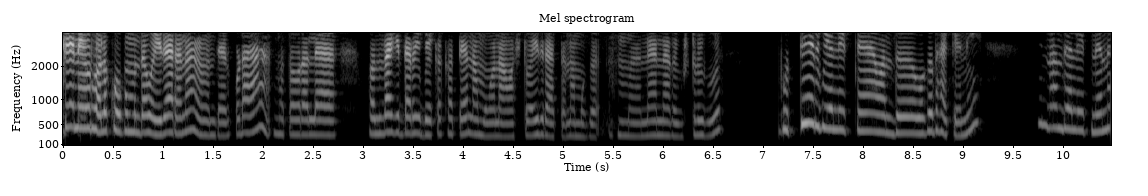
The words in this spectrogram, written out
ಮುಂಜಾನೆ ಅವ್ರು ಹೊಲಕ್ಕೆ ಹೋಗೋ ಮುಂದೆ ಒಯ್ದಾರನ ಒಂದೆರಡು ಕೊಡ. ಮತ್ತು ಅವರೆಲ್ಲ ಹೊಲ್ದಾಗಿದ್ದಾರೆ ಬೇಕಾಕತ್ತೆ, ನಮಗೆ ನಾವು ಅಷ್ಟು ಒಯ್ದ್ರಾತ ನಮಗೆ. ಮನೆಯವ್ರ ಇಷ್ಟ್ರಿಗೂ ಬುತ್ತಿ ಇರ್ಬೇಲಿಕ್ಕೆ ಒಂದು ಒಗದು ಹಾಕೇನಿ. ಇನ್ನೊಂದು ಇಟ್ನೇನ?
